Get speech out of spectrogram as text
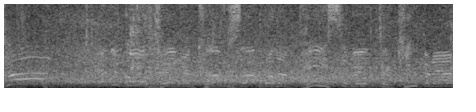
Shot! And the goaltender comes up with a piece of it to keep it out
